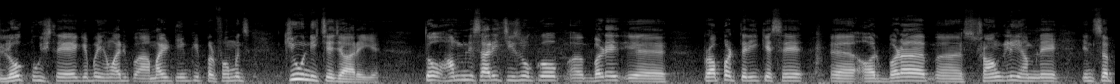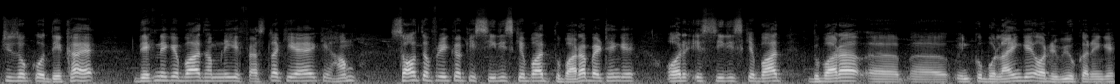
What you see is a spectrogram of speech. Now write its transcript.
लोग पूछते हैं कि भाई हमारी हमारी टीम की परफॉर्मेंस क्यों नीचे जा रही है? तो हमने सारी चीज़ों को बड़े प्रॉपर तरीके से और बड़ा स्ट्रांगली हमने इन सब चीज़ों को देखा है। देखने के बाद हमने ये फ़ैसला किया है कि हम साउथ अफ्रीका की सीरीज़ के बाद दोबारा बैठेंगे और इस सीरीज़ के बाद दोबारा इनको बुलाएँगे और रिव्यू करेंगे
